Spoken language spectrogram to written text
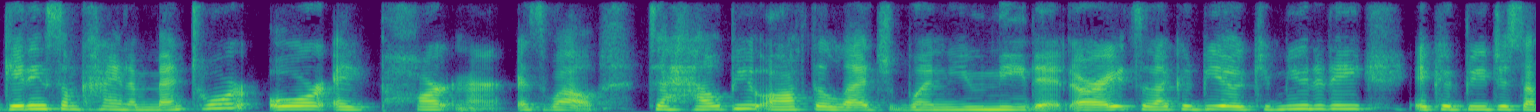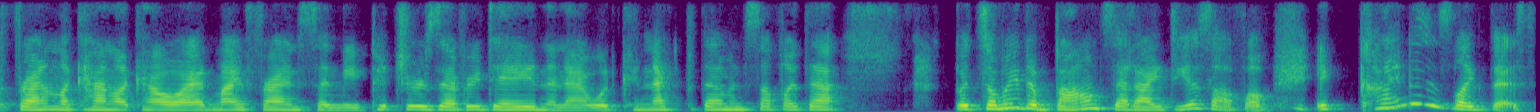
getting some kind of mentor or a partner as well to help you off the ledge when you need it. All right. So that could be a community. It could be just a friend, like kind of like how I had my friends send me pictures every day and then I would connect with them and stuff like that. But somebody to bounce that ideas off of. It kind of is like this.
